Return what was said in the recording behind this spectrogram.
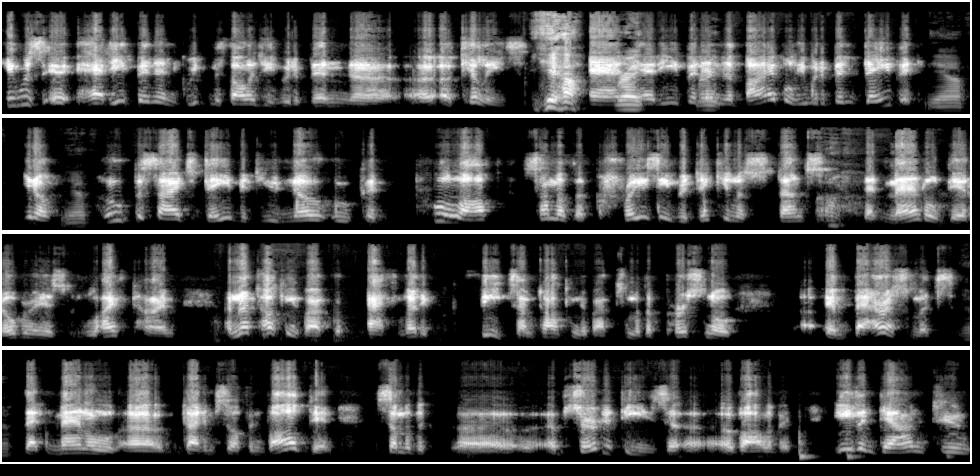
He was. Eh, had he been in Greek mythology, he would have been uh, Achilles. Yeah, and right, had he been right. in the Bible, he would have been David. Yeah, you know, yeah. who besides David do you know who could pull off some of the crazy, ridiculous stunts oh. that Mantle did over his lifetime? I'm not talking about the athletic feats. I'm talking about some of the personal uh, embarrassments Yeah. that Mantle uh, got himself involved in, some of the uh, absurdities uh, of all of it, even down to,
